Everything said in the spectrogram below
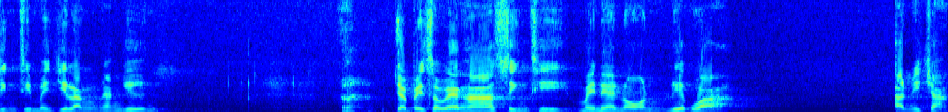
สิ่งที่ไม่จีรังยั่งยืน จะไปแสวงหาสิ่งที่ไม่แน่นอน เรียกว่าอันิจจัง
